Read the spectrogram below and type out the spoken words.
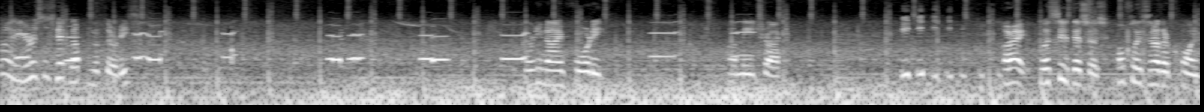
Oh, yours is hitting up in the 30s. 39.40 on the E-track. All right, let's see what this is. Hopefully it's another coin.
